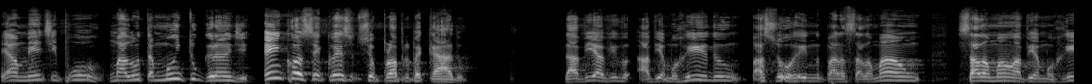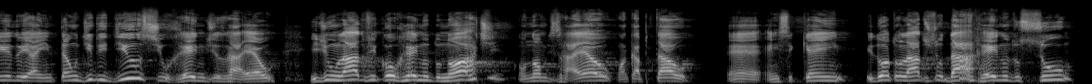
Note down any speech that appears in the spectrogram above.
realmente por uma luta muito grande, em consequência do seu próprio pecado. Davi havia morrido, passou o reino para Salomão, Salomão havia morrido, e aí então dividiu-se o reino de Israel, e de um lado ficou o reino do norte, com o nome de Israel, com a capital é, em Siquém, e do outro lado Judá, reino do sul,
